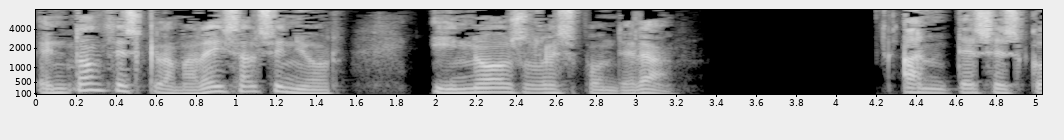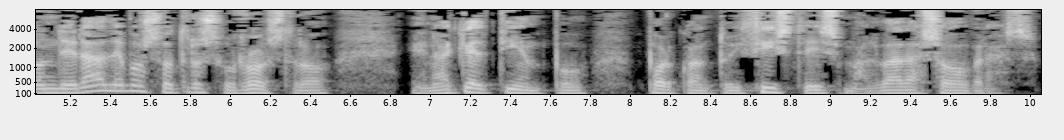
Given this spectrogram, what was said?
Entonces clamaréis al Señor y no os responderá. Antes esconderá de vosotros su rostro en aquel tiempo por cuanto hicisteis malvadas obras.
